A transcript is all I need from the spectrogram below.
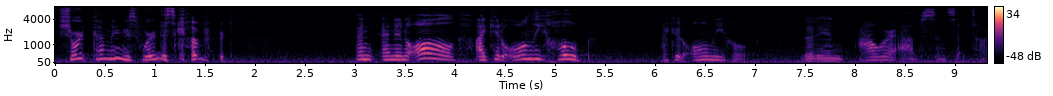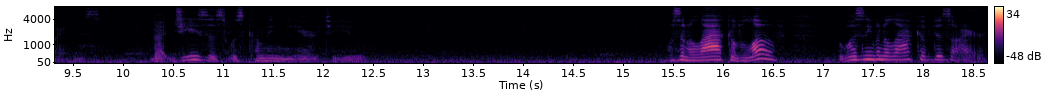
shortcomings were discovered. And, and in all, I could only hope, I could only hope that in our absence at times, that Jesus was coming near to you. It wasn't a lack of love, it wasn't even a lack of desire.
